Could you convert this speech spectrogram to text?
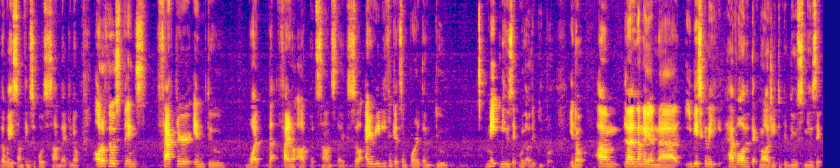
the way something's supposed to sound like, you know, all of those things factor into what that final output sounds like. So I really think it's important to make music with other people. You know, um, lalo na ngayon na you basically have all the technology to produce music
